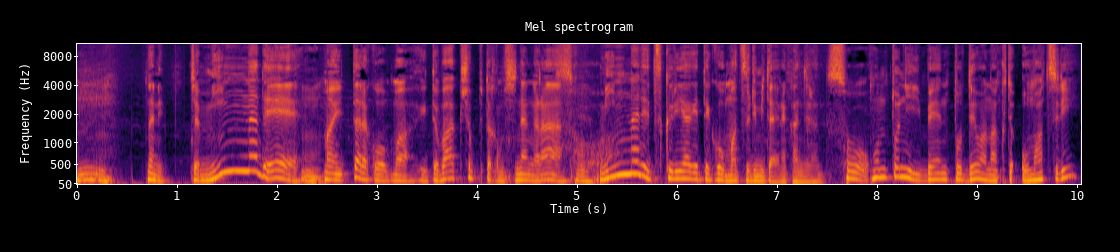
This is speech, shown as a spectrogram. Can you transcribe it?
うん。何？じゃあみんなで、うん。まあ言ったらこう、まあ言ってワークショップとかもしながらみんなで作り上げていくお祭りみたいな感じなんです。そう、本当にイベントではなくてお祭り？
